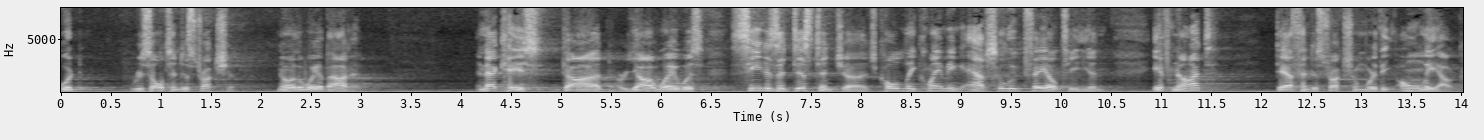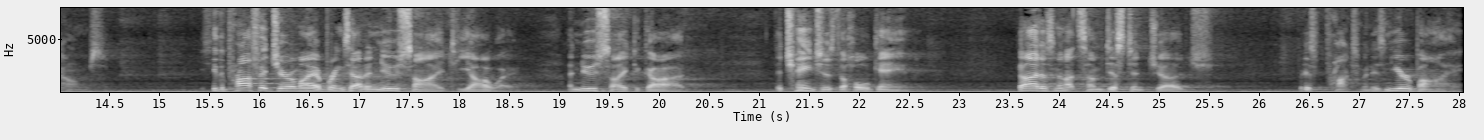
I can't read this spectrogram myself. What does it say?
would result in destruction. No other way about it. In that case, God or Yahweh was seen as a distant judge, coldly claiming absolute fealty, and if not, death and destruction were the only outcomes. You see, the prophet Jeremiah brings out a new side to Yahweh, a new side to God that changes the whole game. God is not some distant judge, but is proximate, is nearby.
